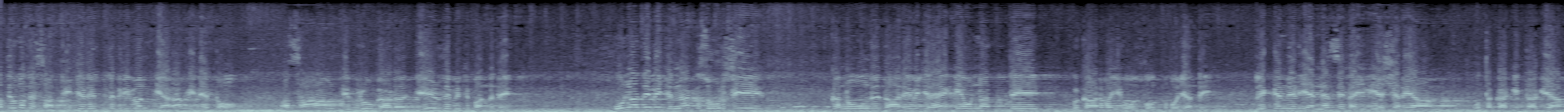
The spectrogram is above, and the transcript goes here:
ਅਤੇ ਉਹਨਾਂ ਦੇ ਸਾਥੀ ਜਿਹੜੇ ਤਕਰੀਬਨ 11 ਮਹੀਨੇ ਤੋਂ ਅਸਾਮ, ਡਿਬਰੂਗੜ੍ਹ ਜੇਲ੍ਹ ਦੇ ਵਿੱਚ ਬੰਦ ਨੇ। ਉਹਨਾਂ ਦੇ ਵੀ ਜਿੰਨਾ ਕਸੂਰ ਸੀ, ਕਾਨੂੰਨ ਦੇ ਦਾਇਰੇ ਵਿੱਚ ਰਹਿ ਕੇ ਉਹਨਾਂ ਤੇ ਕੋਈ ਕਾਰਵਾਈ ਹੋ ਹੋ- ਜਾਂਦੀ। ਲੇਕਿਨ ਜਿਹੜੀ ਐਨਐਸਏ ਲਾਈ ਗਈ ਹੈ ਸ਼ਰੇਆਮ ਉਹ ਧੱਕਾ ਕੀਤਾ ਗਿਆ।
